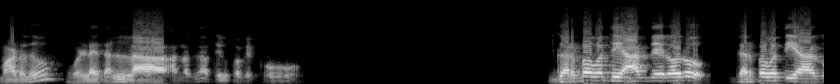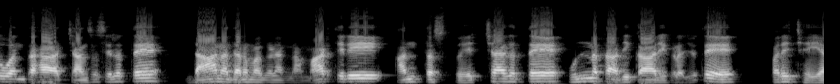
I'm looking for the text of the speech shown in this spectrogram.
ಮಾಡೋದು ಒಳ್ಳೇದಲ್ಲ ಅನ್ನೋದನ್ನ ತಿಳ್ಕೋಬೇಕು. ಗರ್ಭವತಿ ಆಗದೆ ಇರೋರು ಗರ್ಭವತಿ ಆಗುವಂತಹ ಚಾನ್ಸಸ್ ಇರುತ್ತೆ. ದಾನ ಧರ್ಮಗಳನ್ನ ಮಾಡ್ತೀರಿ. ಅಂತಸ್ತು ಹೆಚ್ಚಾಗುತ್ತೆ. ಉನ್ನತ ಅಧಿಕಾರಿಗಳ ಜೊತೆ ಪರಿಚಯ.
